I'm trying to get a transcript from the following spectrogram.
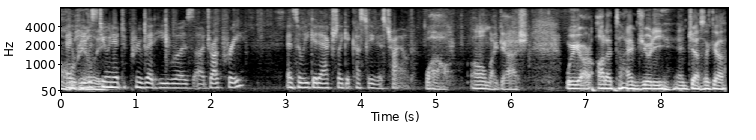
Oh, and he was doing it to prove that he was uh, drug free. And so he could actually get custody of his child. Wow. Oh my gosh. We are out of time, Judy and Jessica.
